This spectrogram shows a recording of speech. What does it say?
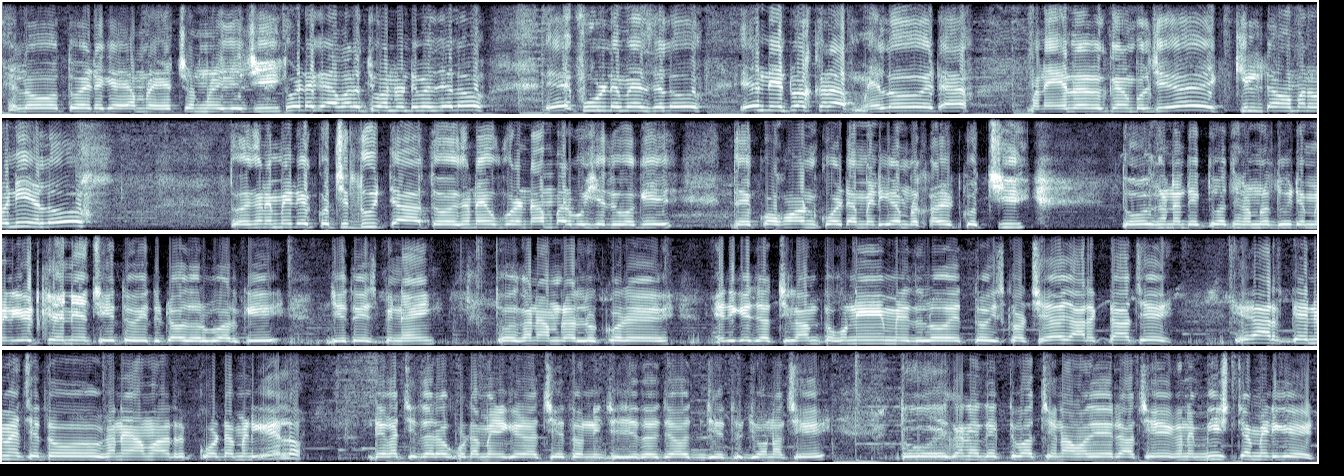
হ্যালো তো এটাকে আমরা হেডশট মেরে দিয়েছি। তো এটাকে আবার চুয়ান্ন ড্যামেজ এলো। এ ফুল ড্যামেজ এলো। এ নেটওয়ার্ক খারাপ। হ্যালো এটা মানে এখানে বলছি, এ কিলটা আমার হয়নি। হ্যালো তো এখানে মেডিকেট করছি দুইটা। তো এখানে উপরে নাম্বার বসিয়ে দেবো কি যে কখন কয়টা মেডিকেট আমরা কালেক্ট করছি। তো এখানে দেখতে পাচ্ছেন আমরা দুইটা মেডিকেট খেয়ে নিয়েছি। তো এই দুটাও ধরবো আর কি, যেহেতু এসপি নাই। তো এখানে আমরা লোড করে এদিকে যাচ্ছিলাম। তখনই মেরে দিল। এর তো স্কট শেষ। আরেকটা আছে। এ আরেকটা এনিমি আছে তো এখানে আমার কটা মেডিকেট এলো? দেখাচ্ছি তারা কটা মেডিকেট আছে, তো নিচে যেতে যাওয়ার যেহেতু জন আছে। তো এখানে দেখতে পাচ্ছেন আমাদের আছে এখানে বিশটা মেডিকেট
